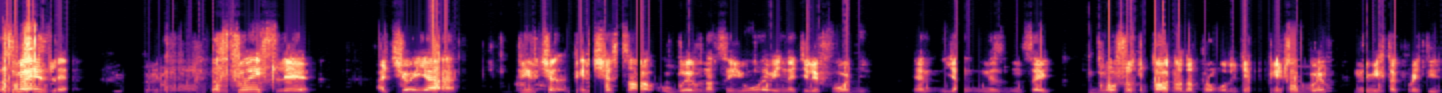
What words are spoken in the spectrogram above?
В смысле? В смысле? В смысле? А чё я півча, півчаса убив на цей уровень на телефоні? Я, я не, не цей. Думав, що тут так треба проходити. Я півчаса убив, не міг так пройти.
